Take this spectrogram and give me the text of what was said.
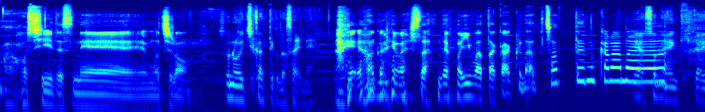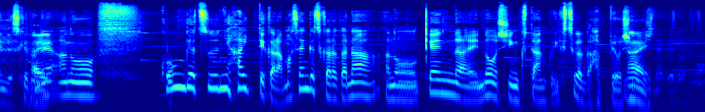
まあ欲しいですね。もちろん。そのうち買ってくださいね。はい、わかりました。でも今高くなっちゃってるからな。いやその辺聞きたいんですけどね。はい、あの今月に入ってから、まあ先月からかな、あの県内のシンクタンクいくつかが発表しましたけども、は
